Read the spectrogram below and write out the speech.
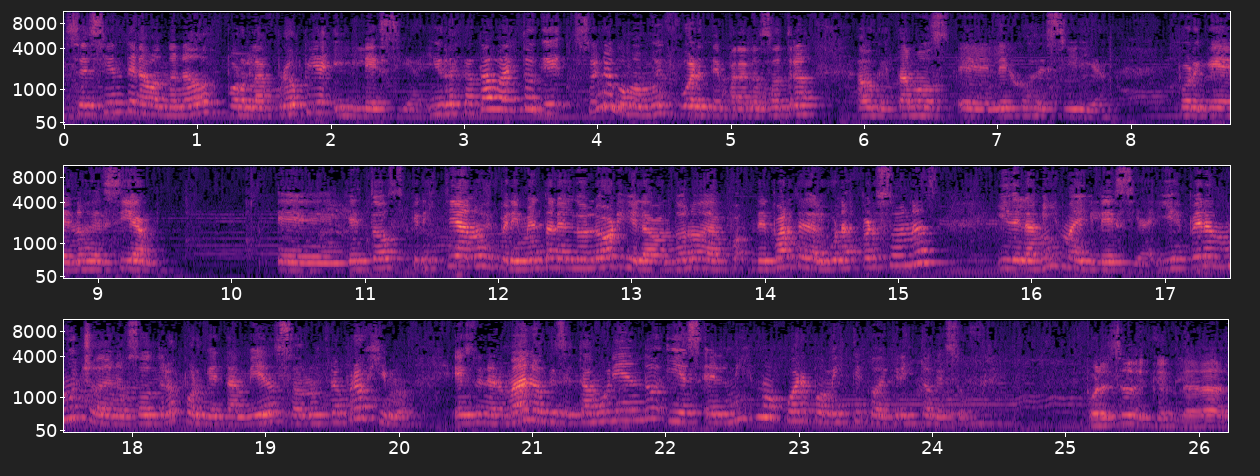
se sienten abandonados por la propia iglesia. Y rescataba esto que suena como muy fuerte para nosotros, aunque estamos eh, lejos de Siria. Porque nos decía eh, que estos cristianos experimentan el dolor y el abandono de parte de algunas personas y de la misma iglesia. Y esperan mucho de nosotros porque también son nuestro prójimo. Es un hermano que se está muriendo y es el mismo cuerpo místico de Cristo que sufre. Por eso hay que aclarar,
